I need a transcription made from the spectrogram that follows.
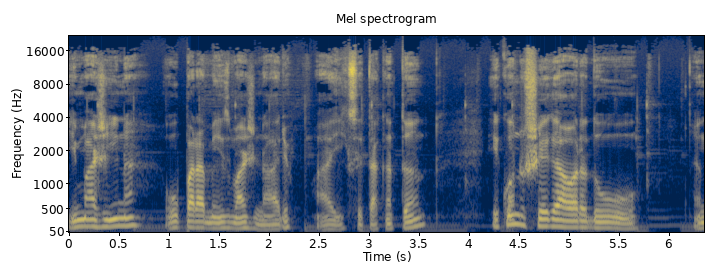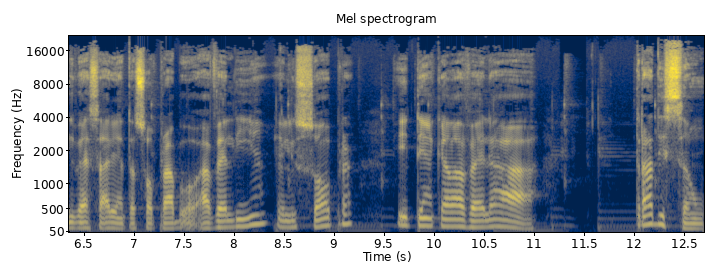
imagina o parabéns imaginário aí que você está cantando. E quando chega a hora do aniversariante soprar a velhinha, ele sopra e tem aquela velha tradição,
